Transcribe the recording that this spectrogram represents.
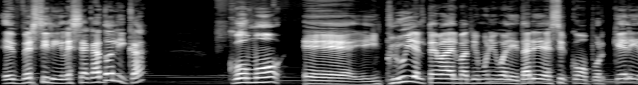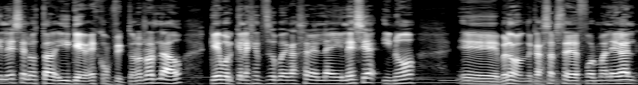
es ver si la Iglesia Católica como eh, incluye el tema del matrimonio igualitario y decir como por qué la iglesia lo está y que es conflicto en otros lados que por qué la gente se puede casar en la iglesia y no eh, perdón de casarse de forma legal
